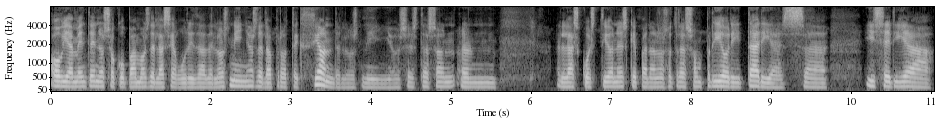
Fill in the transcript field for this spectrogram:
Obviamente nos ocupamos de la seguridad de los niños, de la protección de los niños. Estas son em, las cuestiones que para nosotras son prioritarias eh, y sería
